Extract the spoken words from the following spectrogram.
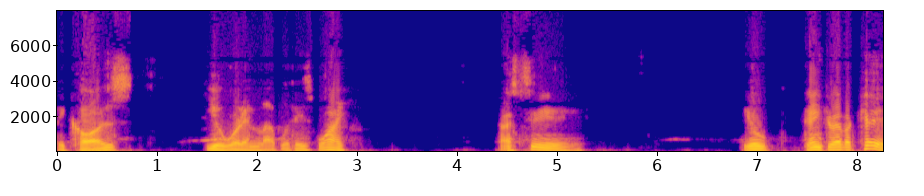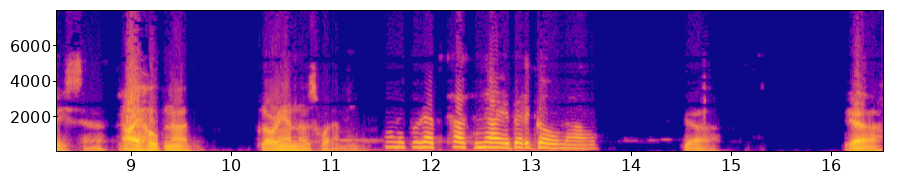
Because you were in love with his wife. I see. You think you have a case, huh? I hope not. Glorianne knows what I mean. Only perhaps Tassanari had better go now. Yeah. Yeah.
